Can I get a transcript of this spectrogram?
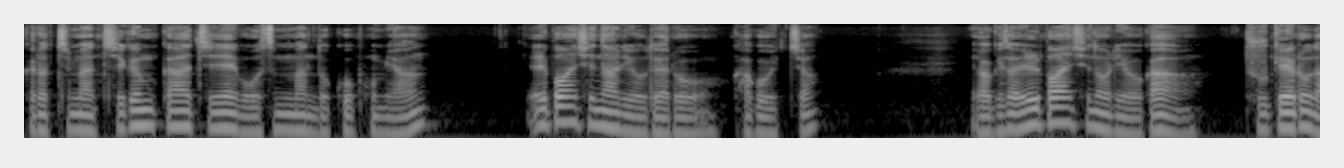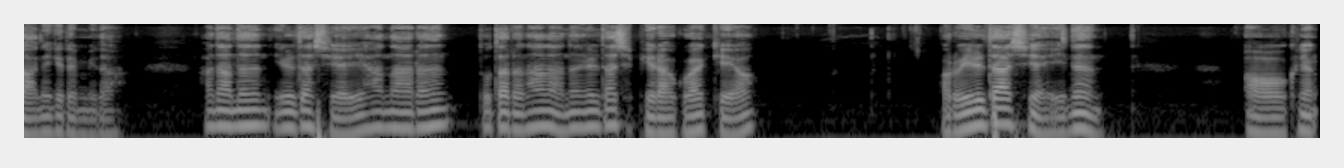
그렇지만 지금까지의 모습만 놓고 보면 1번 시나리오대로 가고 있죠. 여기서 1번 시나리오가 두 개로 나뉘게 됩니다. 하나는 1-A, 하나는 또 다른 하나는 1-B라고 할게요. 바로 1-A는 어 그냥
